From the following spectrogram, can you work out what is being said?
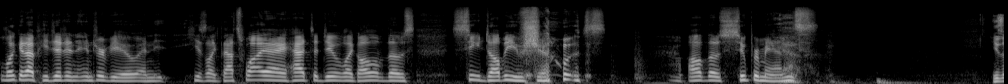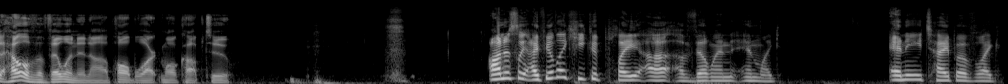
look it up. He did an interview and he's like, that's why I had to do like all of those CW shows, all those Supermans. He's a hell of a villain in uh, Paul Blart Mall Cop 2. Honestly, I feel like he could play a, a villain in like any type of like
